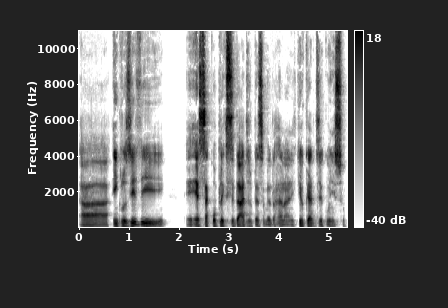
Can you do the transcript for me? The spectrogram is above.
uh, inclusive essa complexidade do pensamento da Hannah o que eu quero dizer com isso?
